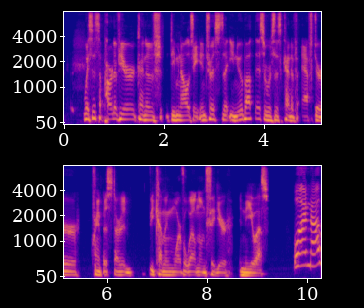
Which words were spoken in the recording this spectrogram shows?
Was this a part of your kind of demonology interest that you knew about this, or was this kind of after Krampus started becoming more of a well-known figure in the U.S.? Well, I'm not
